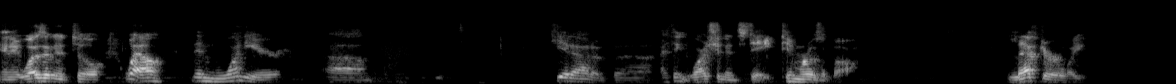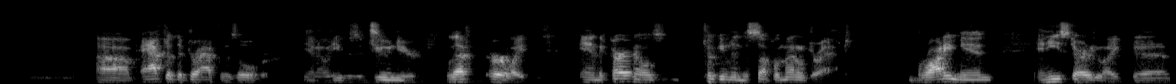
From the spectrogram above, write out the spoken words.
And it wasn't until, well, then one year, um, kid out of, uh, I think, Washington State, Timm Rosenbach, left early um, after the draft was over. You know, he was a junior, left early, and the Cardinals took him in the supplemental draft, brought him in, and he started like uh,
